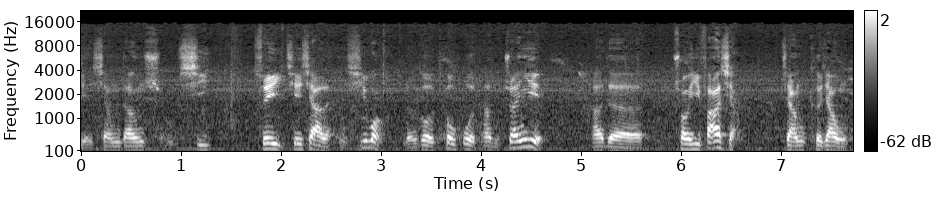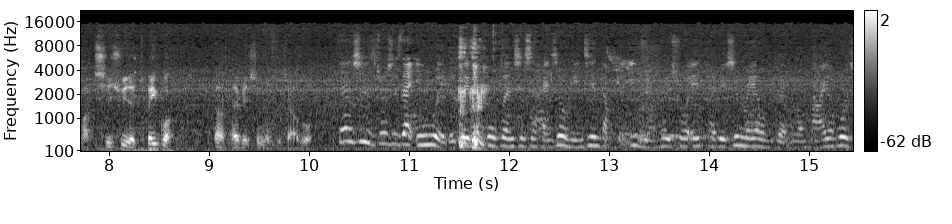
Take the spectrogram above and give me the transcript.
也相当熟悉。所以接下来很希望能够透过他的专业、他的创意发想，将客家文化持续的推广到台北市每个角落。但是就是在英伟的这个部分，其实还是有民进党的议员会说，哎，台北市没有人了吗？又或者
